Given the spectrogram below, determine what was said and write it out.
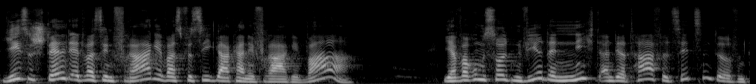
Jesus stellt etwas in Frage, was für sie gar keine Frage war. Ja, warum sollten wir denn nicht an der Tafel sitzen dürfen?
